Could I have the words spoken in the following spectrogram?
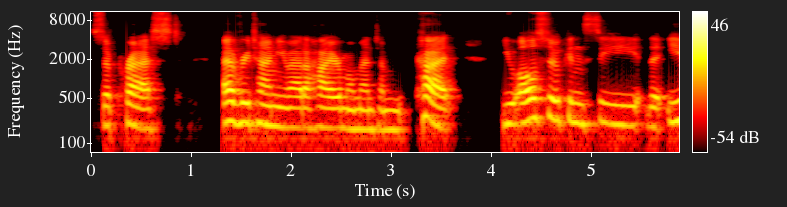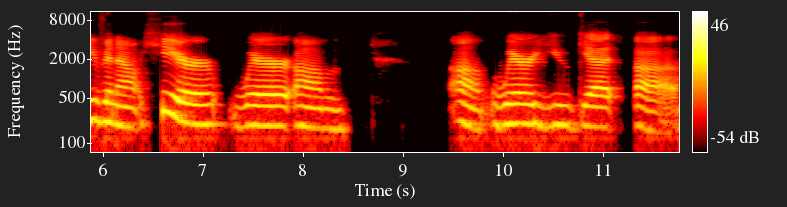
suppressed every time you add a higher momentum cut. You also can see that even out here where um, um, where you get uh,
